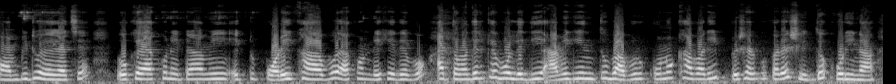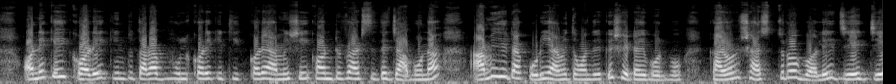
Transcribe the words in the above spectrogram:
কমপ্লিট হয়ে গেছে। ওকে এখন এটা আমি একটু পরেই খাওয়াবো, এখন রেখে দেবো। আর তোমাদেরকে বলে দিই, আমি কিন্তু বাবুর কোনো খাবারই প্রেশার কুকারে সিদ্ধ করি না। অনেকেই করে, কিন্তু তারা ভুল করে কি ঠিক করে, আমি সেই কন্ট্রোভার্সিতে যাব না। আমি যেটা করি, আমি তোমাদেরকে সেটাই বলব। কারণ শাস্ত্র বলে যে যে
